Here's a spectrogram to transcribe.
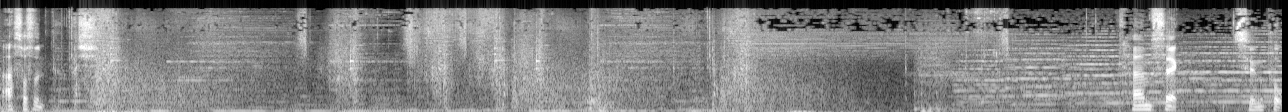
아, 서순. 아씨. 탐색, 증폭,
